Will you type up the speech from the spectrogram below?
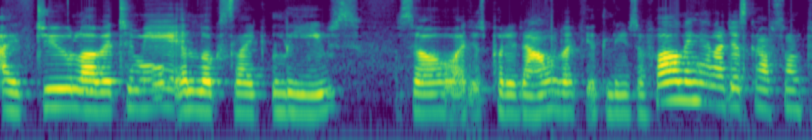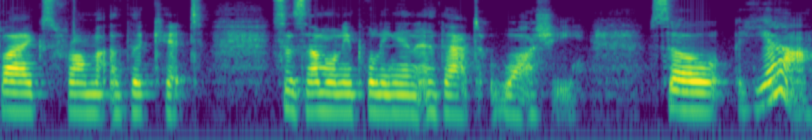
I do love it to me. It looks like leaves. So I just put it down like it leaves are falling and I just got some flags from the kit since I'm only pulling in that washi. So yeah,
